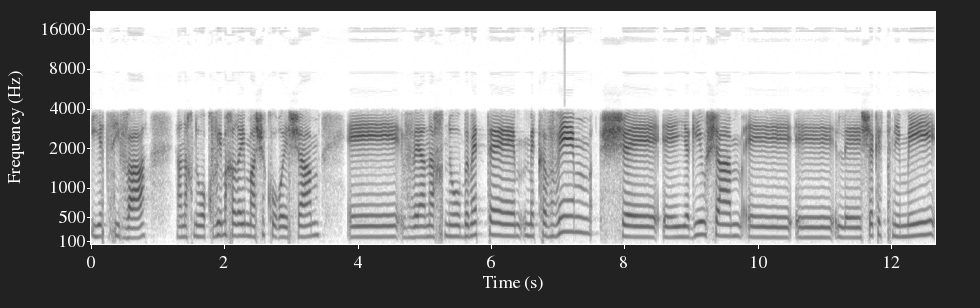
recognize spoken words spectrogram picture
יציבה. אנחנו עוקבים אחרי מה שקורה שם. אה, ואנחנו באמת אה, מקווים שיגיעו שם אה, לשקט פנימי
